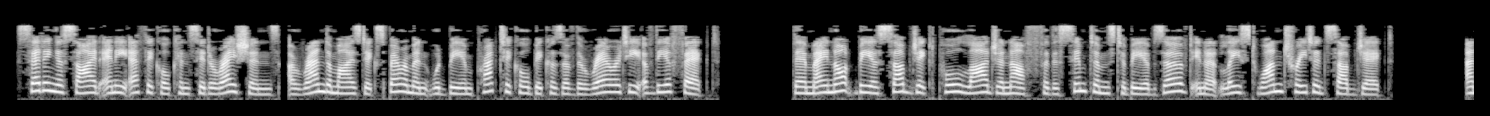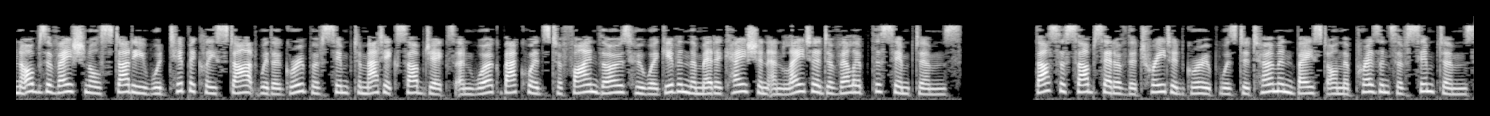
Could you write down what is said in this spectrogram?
Setting aside any ethical considerations, a randomized experiment would be impractical because of the rarity of the effect. There may not be a subject pool large enough for the symptoms to be observed in at least one treated subject. An observational study would typically start with a group of symptomatic subjects and work backwards to find those who were given the medication and later developed the symptoms. Thus a subset of the treated group was determined based on the presence of symptoms,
